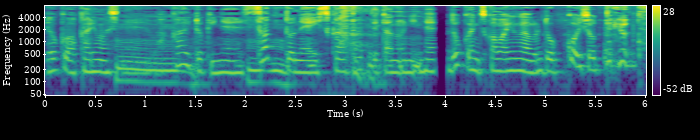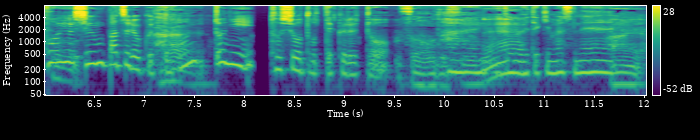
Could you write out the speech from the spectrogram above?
よくわかりますね。若い時ね、さっとね、椅子から立ってたのにね、どっかに捕まりながらどっこいしょっていう、こういう瞬発力って本当に年を取ってくると、そうですね。はい、衰えてきますね。はい。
